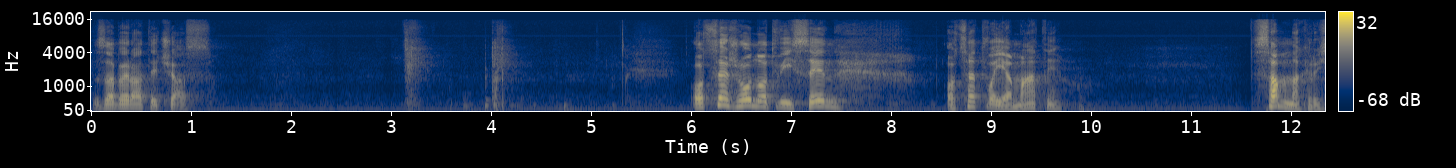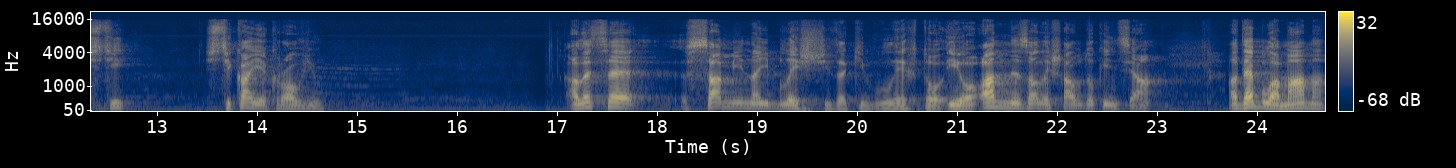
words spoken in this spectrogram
забирати час. Оце ж твій син, оце твоя мати, сам на хресті, стікає кров'ю. Але це самі найближчі такі були, хто Іоанн не залишав до кінця. А де була мама?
